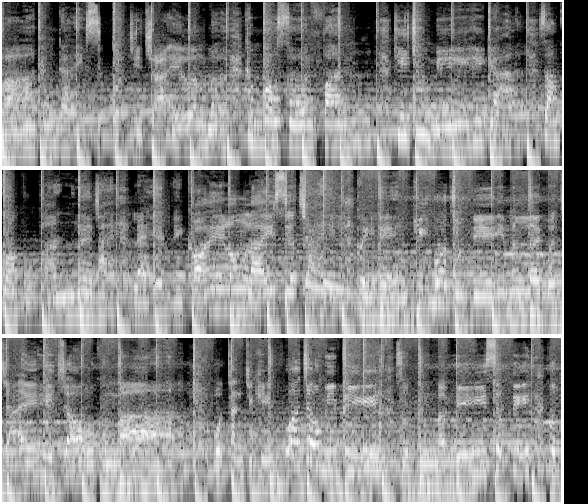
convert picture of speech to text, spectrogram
มาข้างใดสะกดที่ใจละเมอคำว่าส่วนฝัน ที่จะมีให้การสร้างความผูกพันเรื่อยไป และเหตุให้คอยลงไหลเสียใจคอยเองคิดว่าจะดีมันเลยเปิดใจให้เจ้าเข้ามาบ่ทันจะคิดว่าเจ้ามีผิดสุดตื่นมามีสติก็ตกเป็น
